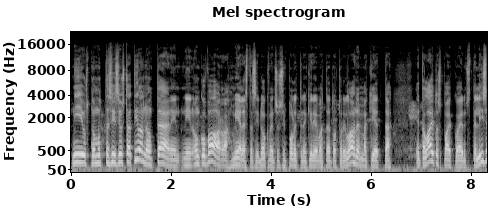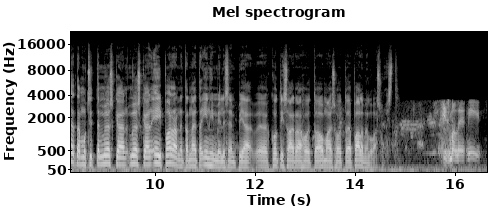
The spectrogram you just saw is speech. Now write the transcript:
Niin just, no, mutta siis jos tämä tilanne on tämä, niin, niin onko vaara mielestäsi Doc Venturesin poliittinen kirjeenvaihtaja tohtori Lahdenmäki, että, että laitospaikkoja ei nyt sitten lisätä, mutta sitten myöskään, myöskään ei paranneta näitä inhimillisempiä ö, kotisairaanhoitoa, omaishoitoa ja palveluasumista? Ismalleen niin.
